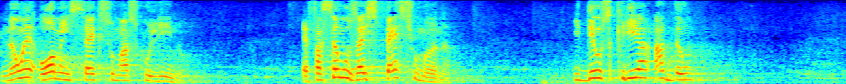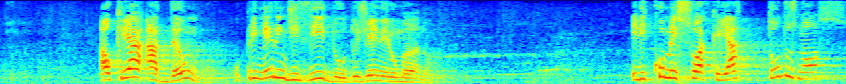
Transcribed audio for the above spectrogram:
não é homem sexo masculino, é façamos a espécie humana. E Deus cria Adão. Ao criar Adão, o primeiro indivíduo do gênero humano, ele começou a criar todos nós,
